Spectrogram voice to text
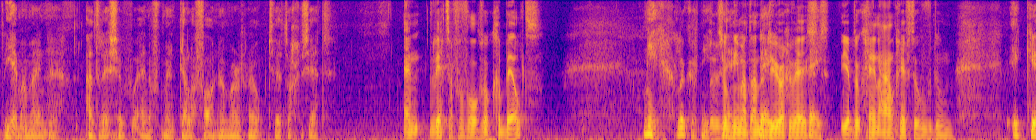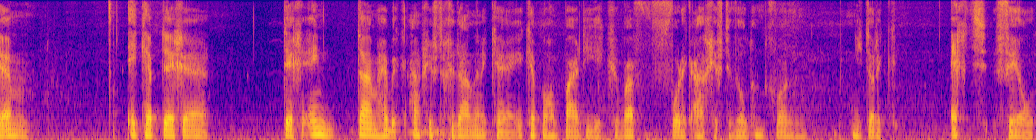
die hebben mijn adres en of mijn telefoonnummer op Twitter gezet. En werd er vervolgens ook gebeld? Nee, gelukkig niet. Er is ook nee, niemand aan de nee, deur geweest? Nee. Je hebt ook geen aangifte hoeven doen? Ik, um, ik heb tegen, tegen één dame heb ik aangifte gedaan. En ik, ik heb nog een paar die ik, waarvoor ik aangifte wil doen. Gewoon niet dat ik echt veel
